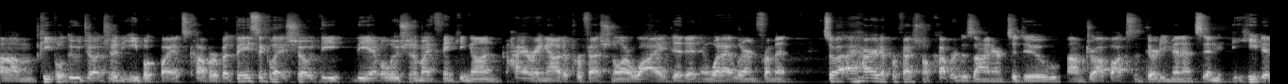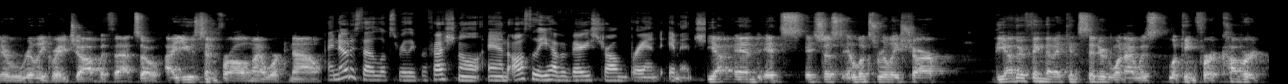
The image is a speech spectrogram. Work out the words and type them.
um, people do judge an ebook by its cover, but basically I showed the, the evolution of my thinking on hiring out a professional or why I did it and what I learned from it. So I hired a professional cover designer to do um, Dropbox in 30 minutes, and he did a really great job with that. So I use him for all of my work now. I noticed that it looks really professional, and also that you have a very strong brand image. Yeah, and it's it's just it looks really sharp. The other thing that I considered when I was looking for a cover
